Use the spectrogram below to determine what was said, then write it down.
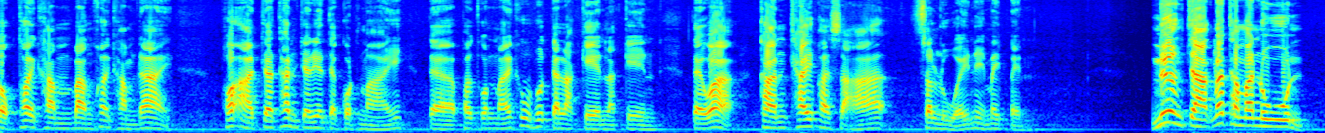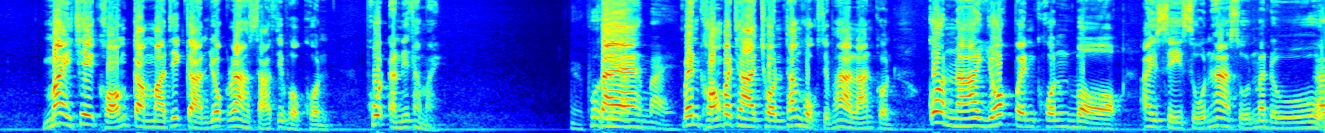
ตกถ้อยคำบางถ้อยคำได้ เพราะอาจจะท่านจะเรียนแต่กฎหมาย แต่พอกฎหมายคือพูดแต่หลักเกณฑ์หลักเกณฑ์ แต่ว่าการใช้ภาษาสลวยนี่ไม่เป็น เนื่องจากรัฐธรรมนูญไม่ใช่ของกรรมาธิการยกร่าง 36 คน พูดอันนี้ทำไมพูด แต่ทำไมเป็นของประชาชนทั้ง 65 ล้านคน ก็นายกเป็นคนบอกไอ้ 4050 มาดูเอ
